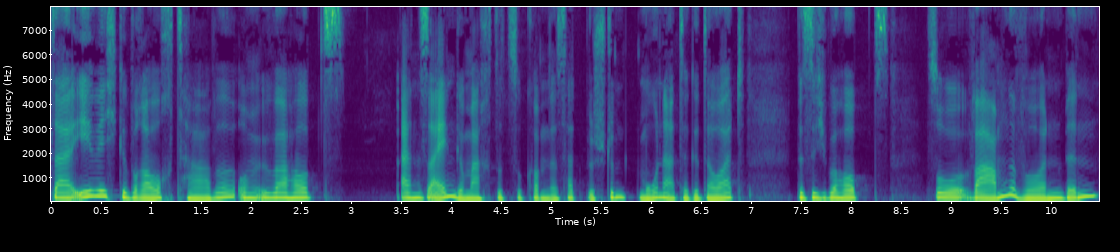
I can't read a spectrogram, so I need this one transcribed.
da ewig gebraucht habe, um überhaupt ans Eingemachte zu kommen. Das hat bestimmt Monate gedauert, bis ich überhaupt so warm geworden bin,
